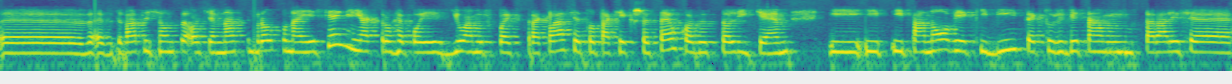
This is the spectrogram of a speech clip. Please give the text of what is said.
e, w- w 2018 roku na jesieni, jak trochę pojeździłam już po Ekstraklasie, to takie krzesełko ze stolikiem i, i, i panowie kibice, którzy gdzieś tam starali się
